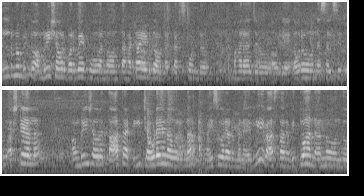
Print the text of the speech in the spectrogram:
ಎಲ್ಲರನ್ನೂ ಬಿಟ್ಟು ಅಂಬರೀಷ್ ಅವರು ಬರಬೇಕು ಅನ್ನೋವಂಥ ಹಠ ಹಿಡಿದು ಅವ್ರನ್ನ ಕರೆಸ್ಕೊಂಡು ಮಹಾರಾಜರು ಅವ್ರಿಗೆ ಗೌರವವನ್ನು ಸಲ್ಲಿಸಿದ್ರು. ಅಷ್ಟೇ ಅಲ್ಲ ಅಂಬರೀಷ್ ಅವರ ತಾತ ಟಿ. ಚೌಡಯ್ಯನವರನ್ನ ಮೈಸೂರು ಅರಮನೆಯಲ್ಲಿ ಆಸ್ಥಾನ ವಿದ್ವಾನ್ ಅನ್ನೋ ಒಂದು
